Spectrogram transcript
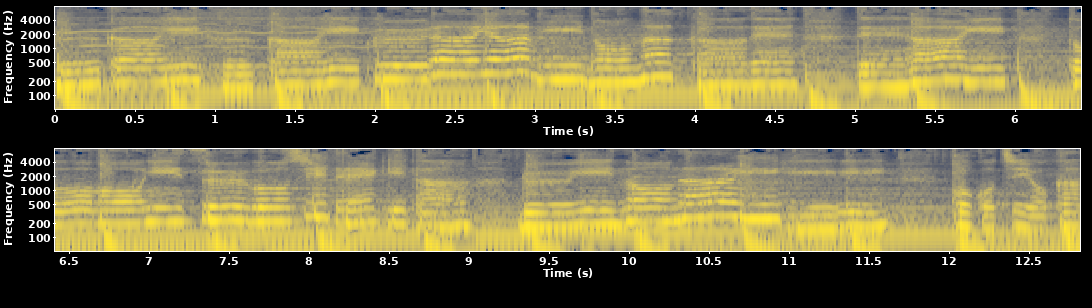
深い深い暗闇の中で出会い共に過ごしてきた類のない日々心地よかっ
